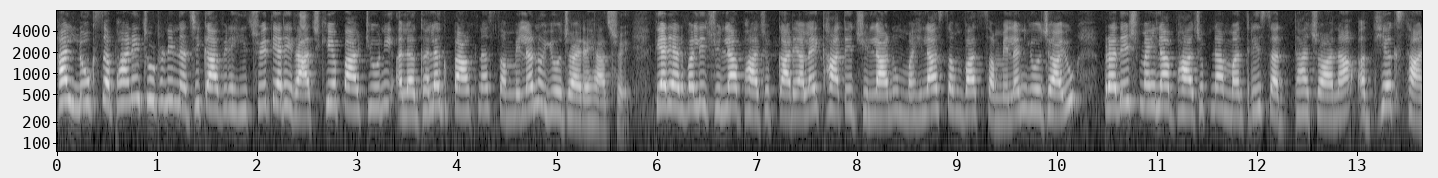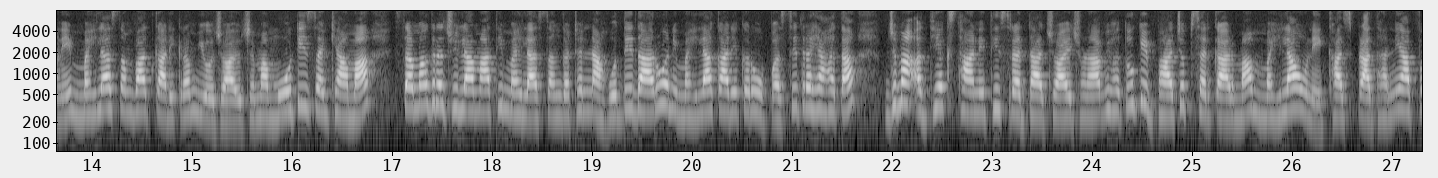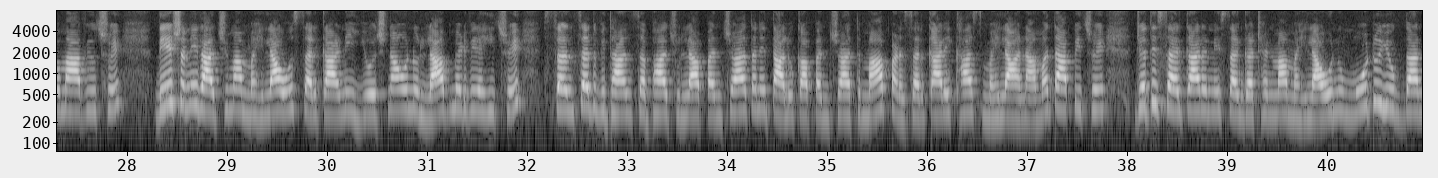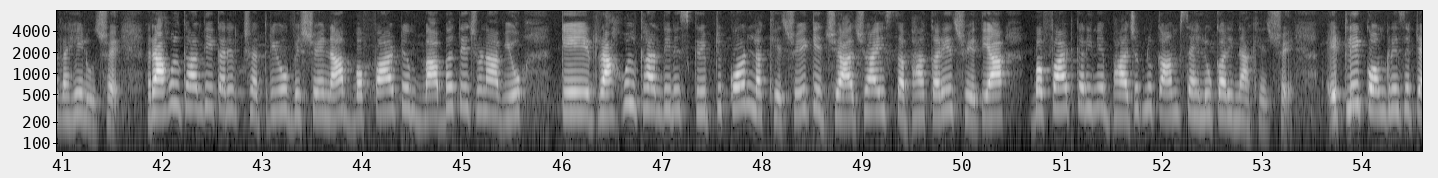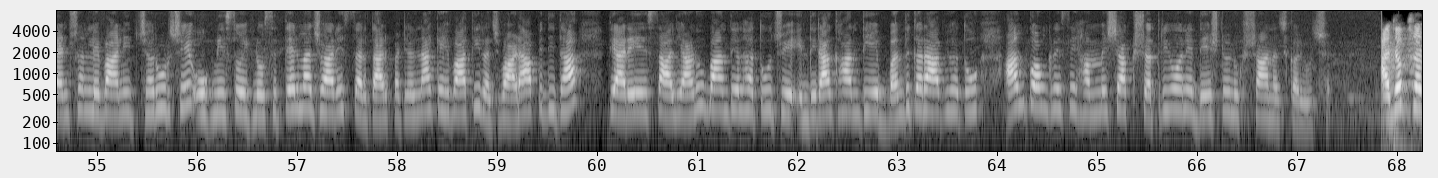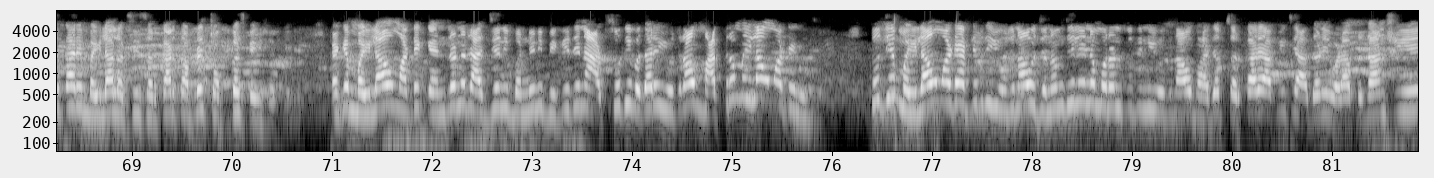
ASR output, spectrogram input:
હાલ લોકસભાની ચૂંટણી નજીક આવી રહી છે, ત્યારે રાજકીય પાર્ટીઓની અલગ અલગ પાંખના સંમેલનો યોજાઈ રહ્યા છે. ત્યારે અરવલ્લી જિલ્લા ભાજપ કાર્યાલય ખાતે જિલ્લાનું મહિલા સંવાદ સંમેલન યોજાયું. પ્રદેશ મહિલા ભાજપના મંત્રી સદ્ધા ઝાના અધ્યક્ષ સ્થાને મહિલા સંવાદ કાર્યક્રમ યોજાયો, જેમાં મોટી સંખ્યામાં સમગ્ર જિલ્લામાંથી મહિલા સંગઠનના હોદ્દેદારો અને મહિલા કાર્યકરો ઉપસ્થિત રહ્યા હતા, જેમાં અધ્યક્ષ સ્થાનેથી શ્રદ્ધા ઝાએ જણાવ્યું હતું કે ભાજપ સરકારમાં મહિલાઓને ખાસ પ્રાધાન્ય આપવામાં આવ્યું છે. દેશ અને રાજ્યમાં મહિલાઓ સરકારની યોજનાઓનો લાભ મેળવી રહી છે. સંસદ, વિધાનસભા, જિલ્લા પંચાયત અને તાલુકા પંચાયતમાં પણ સરકારે ખાસ મહિલા અનામત આપી છે, જેથી સરકાર અને સંગઠનમાં મહિલાઓનું મોટું યોગદાન રહેલું છે. રાહુલ ગાંધીએ કરેલ ક્ષત્રિયો વિશેના બફાટ બાબતે જણાવ્યું કે રાહુલ ગાંધીની સ્ક્રિપ્ટ કોણ લખે છે કે જ્યાં જ્યાં એ સભા કરે છે, ત્યાં બફાટ કરીને ભાજપનું કામ સહેલું કરી નાખે છે. એટલે કોંગ્રેસે ટેન્શન લેવાની જરૂર છે. ઓગણીસો ઓગણસિત્તેરમાં જ્યારે સરદાર પટેલના કહેવાથી રજવાડા આપી દીધા, ત્યારે સાલિયાણું બાંધેલ હતું જે ઇન્દિરા ગાંધીએ બંધ કરાવ્યું હતું. આમ કોંગ્રેસે હંમેશા ક્ષત્રિયો અને દેશનું નુકસાન જ કર્યું છે. ભાજપ સરકાર એ મહિલાલક્ષી સરકાર તો આપણે ચોક્કસ કહી શકીએ. કારણ કે મહિલાઓ માટે કેન્દ્ર અને રાજ્યની બંનેની ભેગી થઈને આઠસો થી વધારે યોજનાઓ માત્ર મહિલાઓ માટેની છે. તો જે મહિલાઓ માટે આટલી બધી યોજનાઓ જન્મથી લઈને મરણ સુધીની યોજનાઓ ભાજપ સરકારે આપી છે આદરણીય વડાપ્રધાનશ્રીએ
